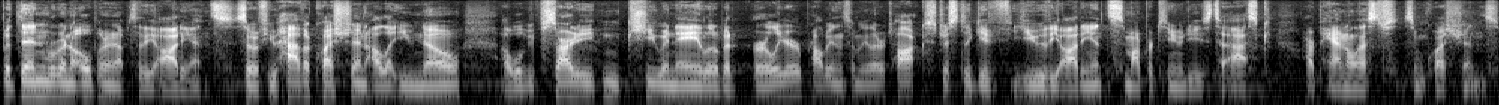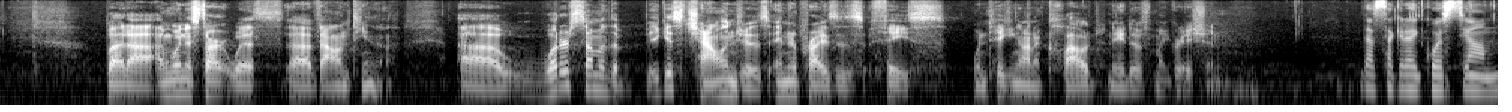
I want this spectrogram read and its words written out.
But then we're going to open it up to the audience. So if you have a question, I'll let you know. Uh, we'll be starting Q&A a little bit earlier, probably than some of the other talks, just to give you, the audience, some opportunities to ask our panelists some questions. But uh, I'm going to start with uh, Valentina. Uh, what are some of the biggest challenges enterprises face when taking on a cloud native migration? That's a great question.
